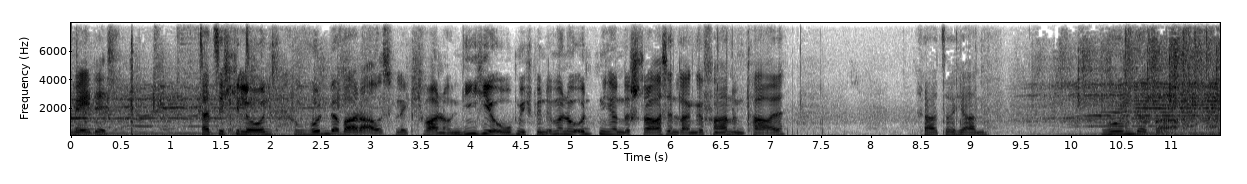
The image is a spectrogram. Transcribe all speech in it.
Made it. Hat sich gelohnt. Wunderbarer Ausblick. Ich war noch nie hier oben. Ich bin immer nur unten hier an der Straße entlang gefahren im Tal. Schaut es euch an. Wunderbar.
